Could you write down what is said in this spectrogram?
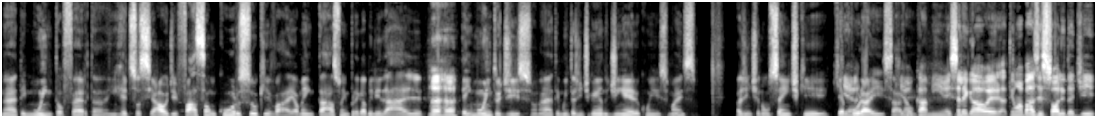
né? Tem muita oferta em rede social de faça um curso que vai aumentar a sua empregabilidade. Aham. Tem muito disso, né? Tem muita gente ganhando dinheiro com isso, mas a gente não sente que, que, é, Que é- por aí, sabe? Que é o caminho. Isso é legal, é, tem uma base sólida de,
